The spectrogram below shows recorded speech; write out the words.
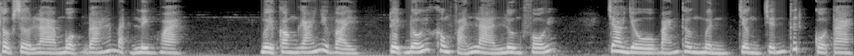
thật sự là một đóa bạch liên hoa. Người con gái như vậy tuyệt đối không phải là lương phối. Cho dù bản thân mình chân chính thích cô ta,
